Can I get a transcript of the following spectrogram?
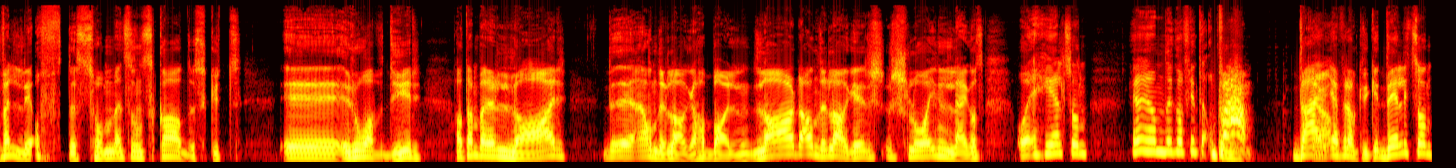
veldig ofte som et sånn skadeskutt eh, rovdyr. At de bare lar det andre laget ha ballen. Lar det andre laget slå innlegg. Og, og er helt sånn Ja, ja, men det går fint. Og bam! Der Ja. er Frankrike. Det er litt sånn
